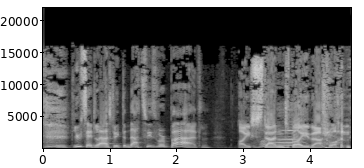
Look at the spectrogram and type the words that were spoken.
you said last week the Nazis were bad. I stand by that one.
